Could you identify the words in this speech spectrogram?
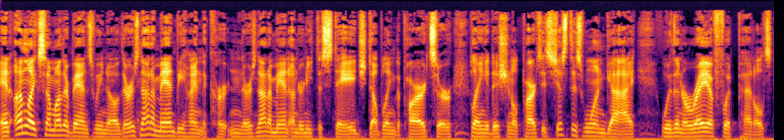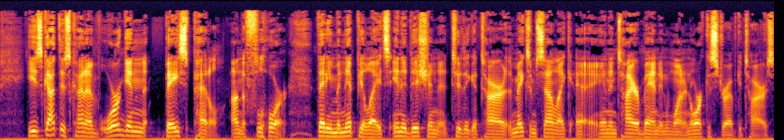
And unlike some other bands we know, there is not a man behind the curtain. There is not a man underneath the stage doubling the parts or playing additional parts. It's just this one guy with an array of foot pedals. He's got this kind of organ bass pedal on the floor that he manipulates in addition to the guitar. It makes him sound like a, an entire band in one, an orchestra of guitars.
